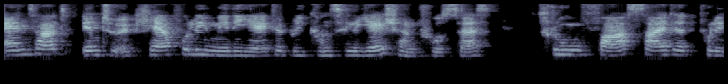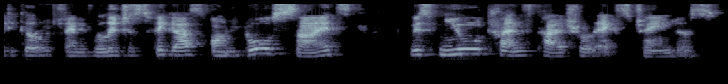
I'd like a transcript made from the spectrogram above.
entered into a carefully mediated reconciliation process through far-sighted political and religious figures on both sides with new transcultural exchanges.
